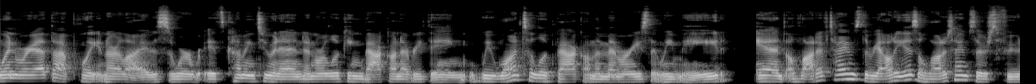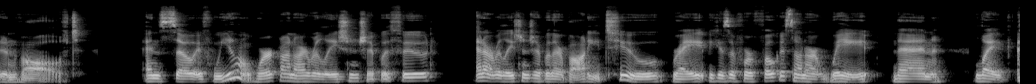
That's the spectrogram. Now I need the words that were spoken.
when we're at that point in our lives where it's coming to an end and we're looking back on everything, we want to look back on the memories that we made. And a lot of times, the reality is, a lot of times there's food involved. And so, if we don't work on our relationship with food, and our relationship with our body too, right? Because if we're focused on our weight, then like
